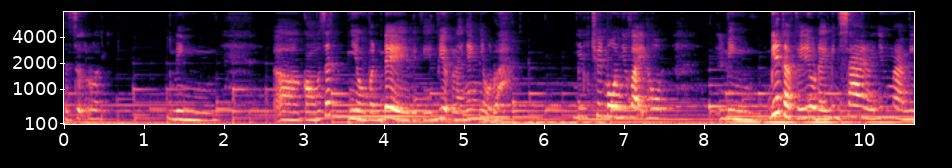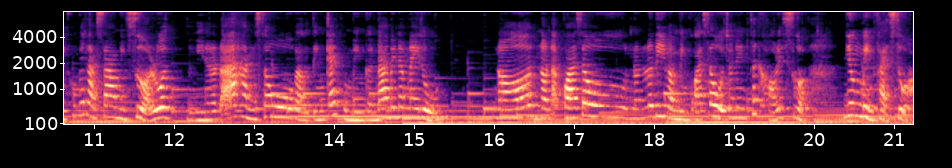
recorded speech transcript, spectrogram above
thật sự luôn. Mình uh, có rất nhiều vấn đề về cái việc là nhanh nhổ đoạn như chuyên môn như vậy thôi. Mình biết là cái điều đấy mình sai rồi nhưng mà mình không biết làm sao mình sửa luôn bởi vì nó đã hằn sâu vào tính cách của mình gần 30 năm nay rồi. Nó nó đã quá sâu nó, đi vào mình quá sâu cho nên rất khó để sửa. Nhưng mình phải sửa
